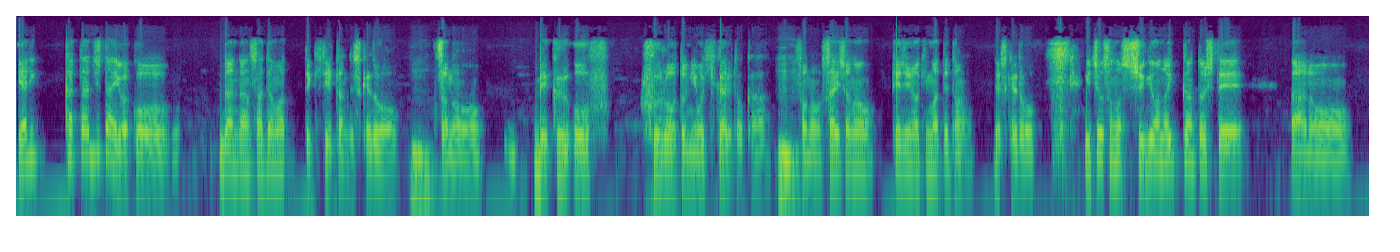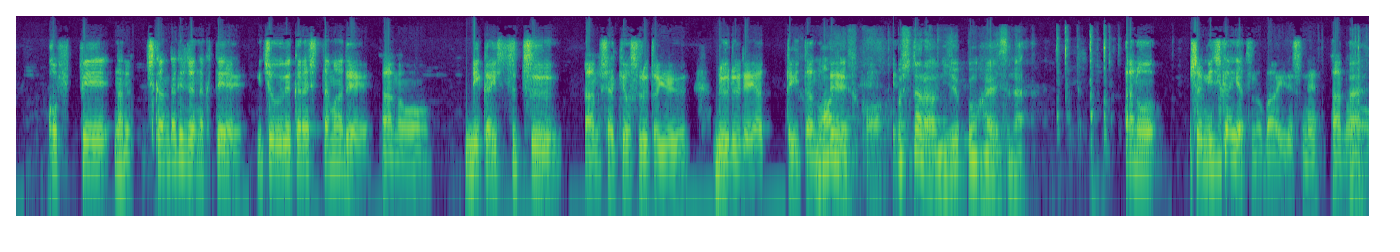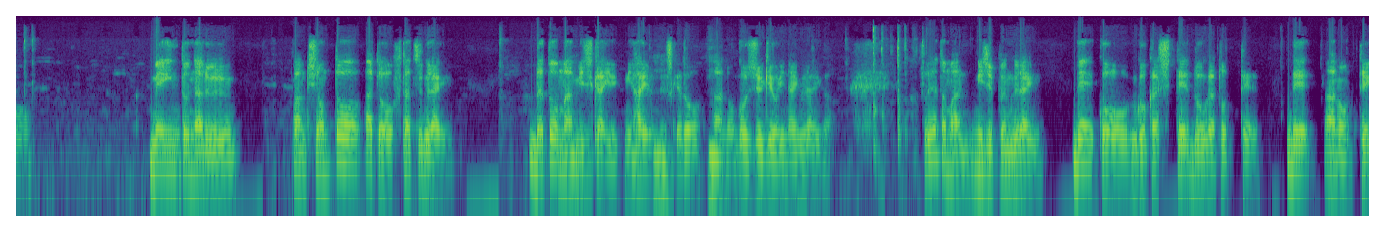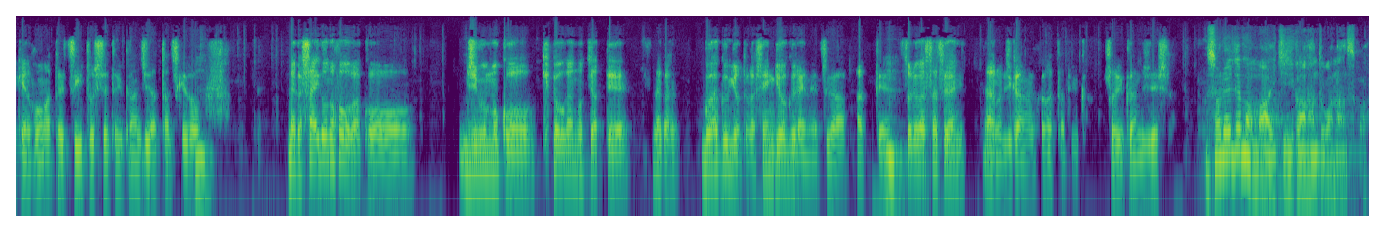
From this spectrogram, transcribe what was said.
やり方自体はこう、だんだん定まってきていたんですけど、うん。その、ベクをフフロートに置き換えるとか、うんその最初の手順は決まってたんですけど、一応その修行の一環として、あの、コピペ、なんで、痴漢だけじゃなくて、一応上から下まで、あの、理解しつつ、あの、写経するというルールでやっていたのでです、か？そしたら20分早いですね。あの、それ短いやつの場合ですね。あの、はいメインとなるファンクションと、あと2つぐらいだと、まあうん短いに入るんですけど、うんあの、50行以内ぐらいが。それだとまあ20分ぐらいで、こう、動かして動画撮って、で、あの、定型のフォーマットでツイートしてという感じだったんですけど、うんなんか最後の方はこう、自分もこう、今日が乗っちゃって、なんか500行とか1000行ぐらいのやつがあって、うんそれはさすがにあの時間がかかったというか、そういう感じでした。それでもまあ1時間半とかなんですか？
